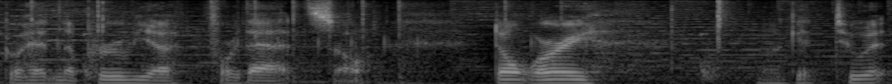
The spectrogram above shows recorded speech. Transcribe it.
go ahead and approve you for that. So don't worry, I'll get to it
